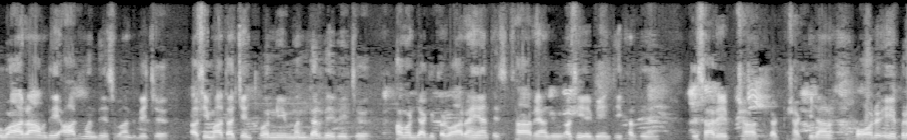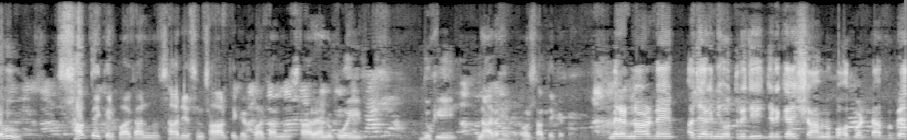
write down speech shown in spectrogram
ਭਗਵਾਨ ਰਾਮ ਦੇ ਆਗਮਨ ਦੇ ਸੰਬੰਧ ਵਿੱਚ ਅਸੀਂ ਮਾਤਾ ਚਿੰਤਪੁਰਨੀ ਮੰਦਿਰ ਦੇ ਵਿੱਚ ਹਵਨ ਜਗ ਕਰਵਾ ਰਹੇ ਹਾਂ ਤੇ ਸਾਰਿਆਂ ਨੂੰ ਅਸੀਂ ਇਹ ਬੇਨਤੀ ਕਰਦੇ ਹਾਂ ਕਿ ਸਾਰੇ ਪ੍ਰਸ਼ਾਦ ਛਕ- ਜਾਣ ਔਰ ਇਹ ਪ੍ਰਭੂ ਸਭ ਤੇ ਕਿਰਪਾ ਕਰਨ ਸਾਰੇ ਸੰਸਾਰ ਤੇ ਕਿਰਪਾ ਕਰਨ ਸਾਰਿਆਂ ਨੂੰ ਕੋਈ ਦੁਖੀ ਨਾ ਰਹੇ ਔਰ ਸਭ ਤੇ ਕਿਰਪਾ ਕਰਨ। ਮੇਰੇ ਨਾਲ ਨੇ ਅਜੇ ਅਗਨੀਹੋਤਰੀ ਜੀ ਜਿਹੜੇ ਕਿ ਅੱਜ ਸ਼ਾਮ ਨੂੰ ਬਹੁਤ ਵੱਡਾ ਭव्य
